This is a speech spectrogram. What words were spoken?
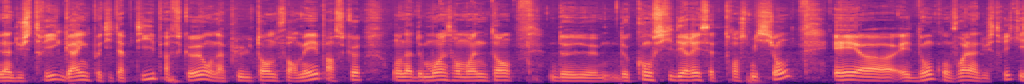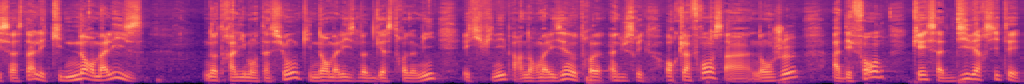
l'industrie gagne petit à petit parce que on n'a plus le temps de former, parce que on a de moins en moins de temps de, de considérer cette transmission, et, et donc on voit l'industrie qui s'installe et qui normalise notre alimentation, qui normalise notre gastronomie et qui finit par normaliser notre industrie. Or que la France a un enjeu à défendre qui est sa diversité.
